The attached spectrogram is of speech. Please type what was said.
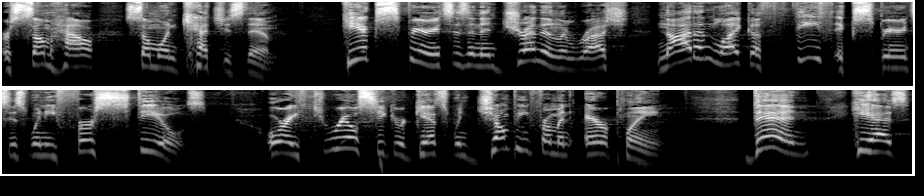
or somehow someone catches them. He experiences an adrenaline rush not unlike a thief experiences when he first steals or a thrill seeker gets when jumping from an airplane. Then he has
